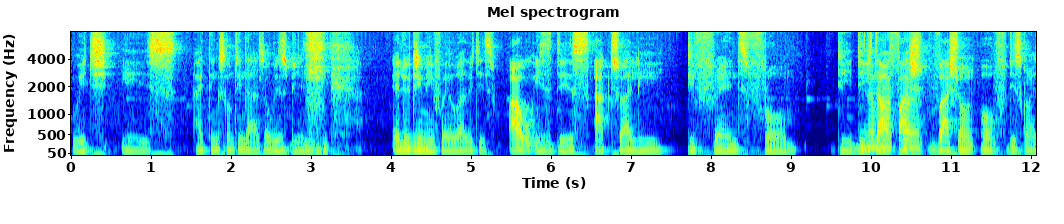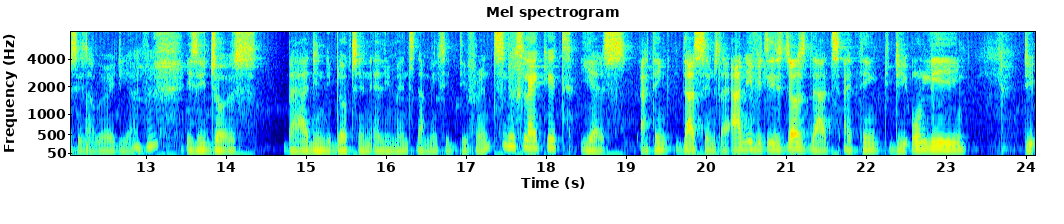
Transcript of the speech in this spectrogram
which is I think something that has always been eluding me for a while, which is how is this actually different from the digital fash- version of these currencies that we already have? Mhm. Is it just by adding the blockchain element that makes it different? looks like it Yes, I think that seems like, and if it is just that, I think the only, the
